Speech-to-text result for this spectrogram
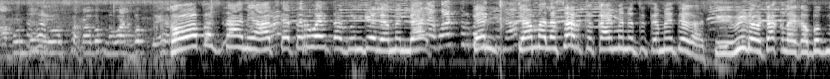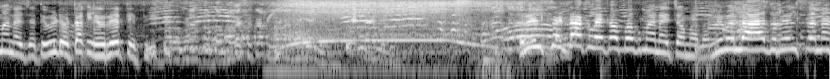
आपण दोन दिवस सकाळपासून वाट बघतोय कवापासून आम्ही आत्या तर वैतागून गेल्या म्हणल्या त्या- त्या मला सारखं काय म्हणत होत्या माहितीये का ती व्हिडिओ टाकलाय का बघ म्हणायचं ती व्हिडिओ टाकल्यावर येते ती रील्स टाकलाय का बघ म्हणायच्या मला मी म्हणलं आज रील्स ना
